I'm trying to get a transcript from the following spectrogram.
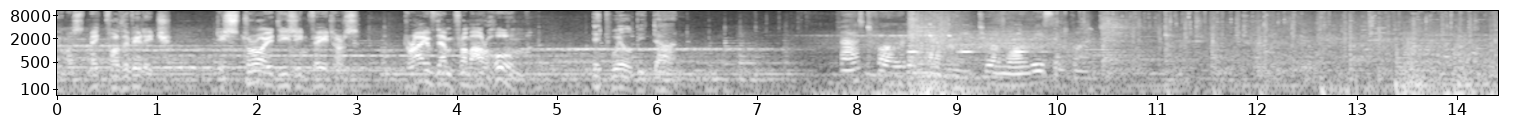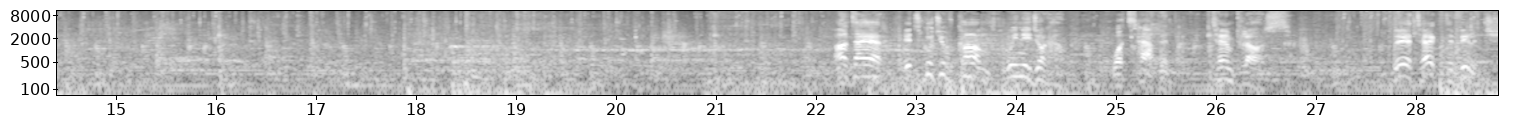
You must make for the village. Destroy these invaders. Drive them from our home. It will be done. Fast forwarding memory to a more recent one. Altair, it's good you've come. We need your help. What's happened? Templars. They attacked the village.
